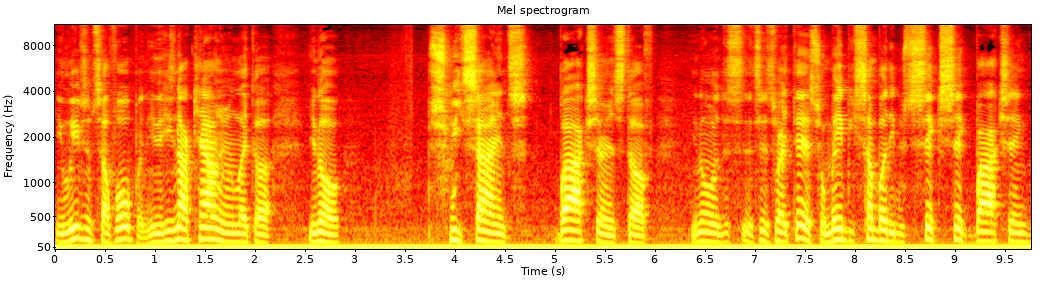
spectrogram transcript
He leaves himself open. He, he's not countering like a, you know, sweet science boxer and stuff you know, this it's, it's right there. So maybe somebody was sick, sick boxing,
